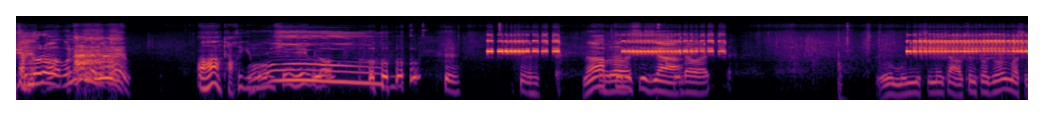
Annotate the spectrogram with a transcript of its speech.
Şunları o. Onu bile bakayım. Aha. Takı gibi bir şey ne bu ne yaptınız siz ya? Burada var. Oo, bunun içindeki altın tozu olmasın.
